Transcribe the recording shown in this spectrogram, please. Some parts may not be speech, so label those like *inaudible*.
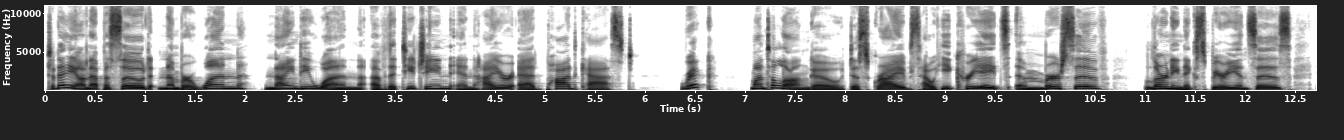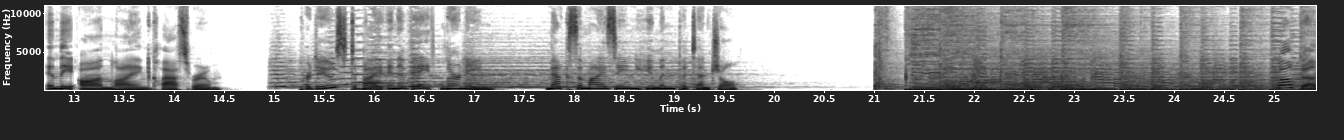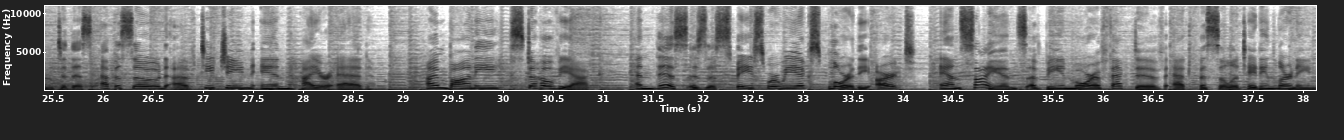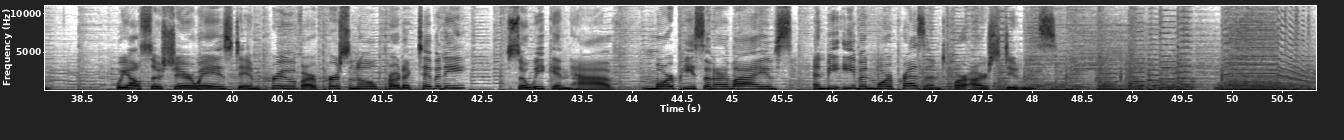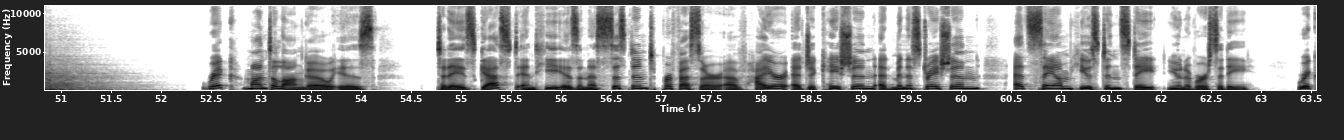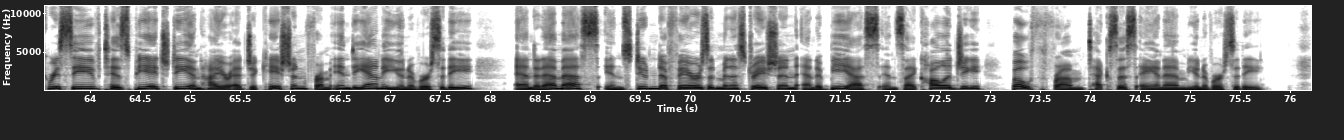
Today, on episode number 191 of the Teaching in Higher Ed podcast, Ric Montelongo describes how he creates immersive learning experiences in the online classroom. Produced by Innovate Learning, maximizing human potential. Welcome to this episode of Teaching in Higher Ed. I'm Bonnie Stachowiak, and this is a space where we explore the art and science of being more effective at facilitating learning. We also share ways to improve our personal productivity so we can have more peace in our lives and be even more present for our students. Ric Montelongo is today's guest, and he is an assistant professor of higher education administration at Sam Houston State University. Ric received his PhD in higher education from Indiana University and an MS in Student Affairs Administration and a BS in Psychology, both from Texas A&M University.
